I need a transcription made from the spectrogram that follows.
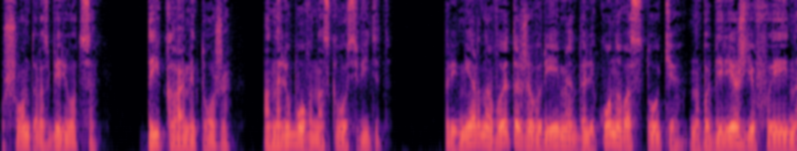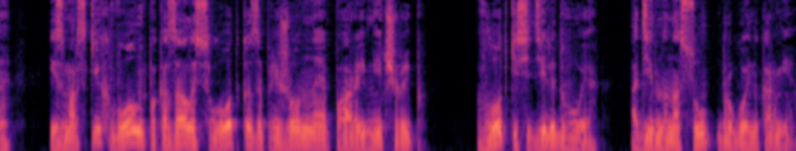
Уж он-то разберется. Да и Ками тоже. Она любого насквозь видит. Примерно в это же время, далеко на востоке, на побережье Фейна, из морских волн показалась лодка, запряженная парой меч-рыб. В лодке сидели двое. Один на носу, другой на корме.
